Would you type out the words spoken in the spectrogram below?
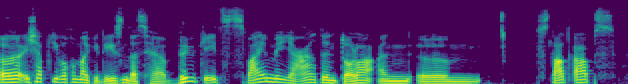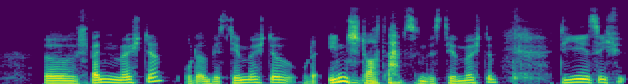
Äh, ich habe die Woche mal gelesen, dass Herr Bill Gates zwei Milliarden Dollar an ähm, Startups äh, spenden möchte oder investieren möchte oder in Startups investieren möchte, die sich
